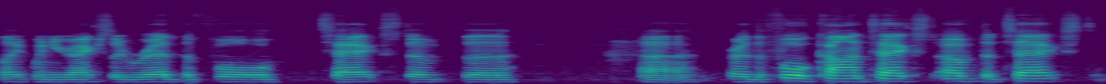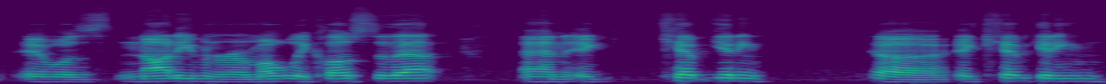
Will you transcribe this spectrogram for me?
like when you actually read the full text of the uh, or the full context of the text, it was not even remotely close to that, and it kept getting uh, it kept getting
